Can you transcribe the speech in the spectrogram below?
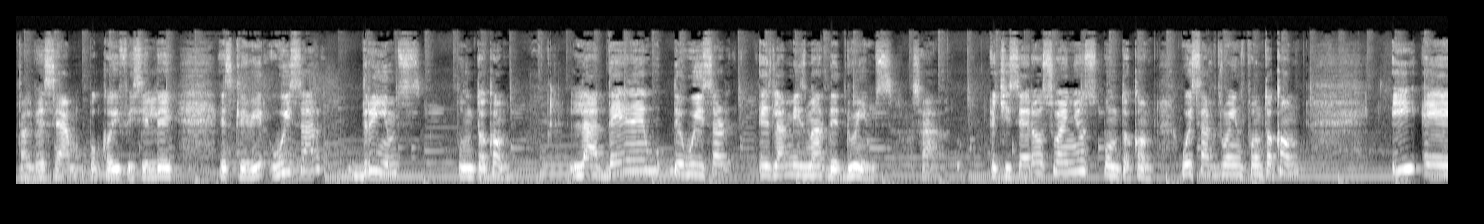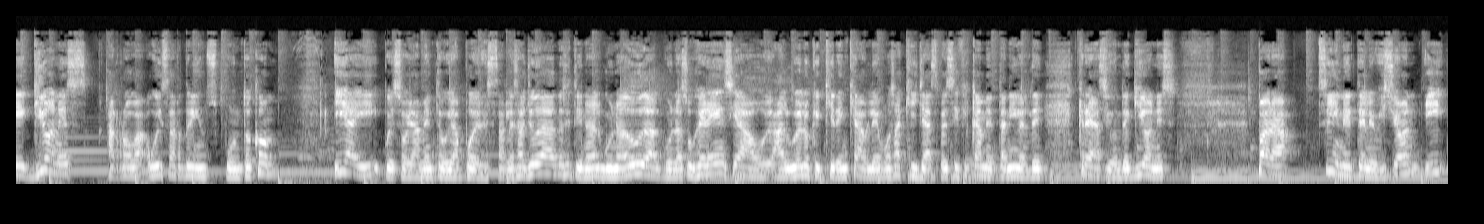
Tal vez sea un poco difícil de escribir wizarddreams.com. La D de, Wizard es la misma de Dreams, o sea, hechicerosueños.com, wizarddreams.com y eh, guiones arroba wizarddreams.com y ahí pues obviamente voy a poder estarles ayudando si tienen alguna duda, alguna sugerencia o algo de lo que quieren que hablemos aquí ya específicamente a nivel de creación de guiones para cine, televisión y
